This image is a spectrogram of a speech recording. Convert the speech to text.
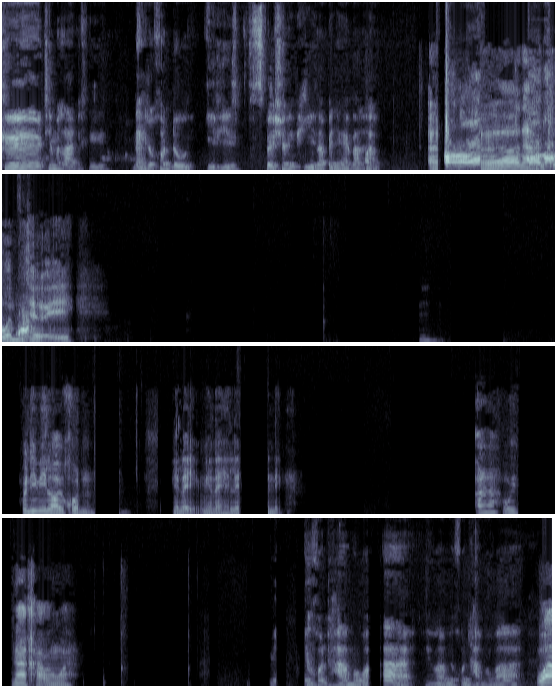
คือที่มันไลฟ์ก็คือ ไหนทุกคนดู EP special EP แล้วเป็นยังไงบ้างครับ เออถามทุกคนเฉย อืม วันนี้มีร้อยคน มีอะไรอีกมีอะไรให้เล่นอีกอะนะอุ้ยหน้าขาวจังวะ มีคนถามมาว่าพี่มามีคนถามมาว่าว่า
